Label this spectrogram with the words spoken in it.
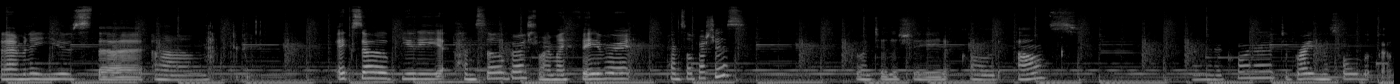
and I'm gonna use the um, XO Beauty pencil brush, one of my favorite pencil brushes. Go into the shade called Ounce. In Inner corner to brighten this whole look up.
